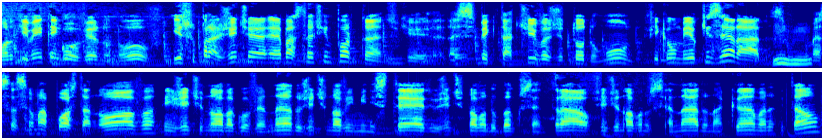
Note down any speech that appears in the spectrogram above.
Bom, ano que vem tem governo novo. Isso pra gente é, é bastante importante, porque as expectativas de todo mundo ficam meio que zeradas. Uhum. Começa a ser uma aposta nova, tem gente nova governando, gente nova em ministério, gente nova no Banco Central, gente nova no Senado, na Câmara. Então,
